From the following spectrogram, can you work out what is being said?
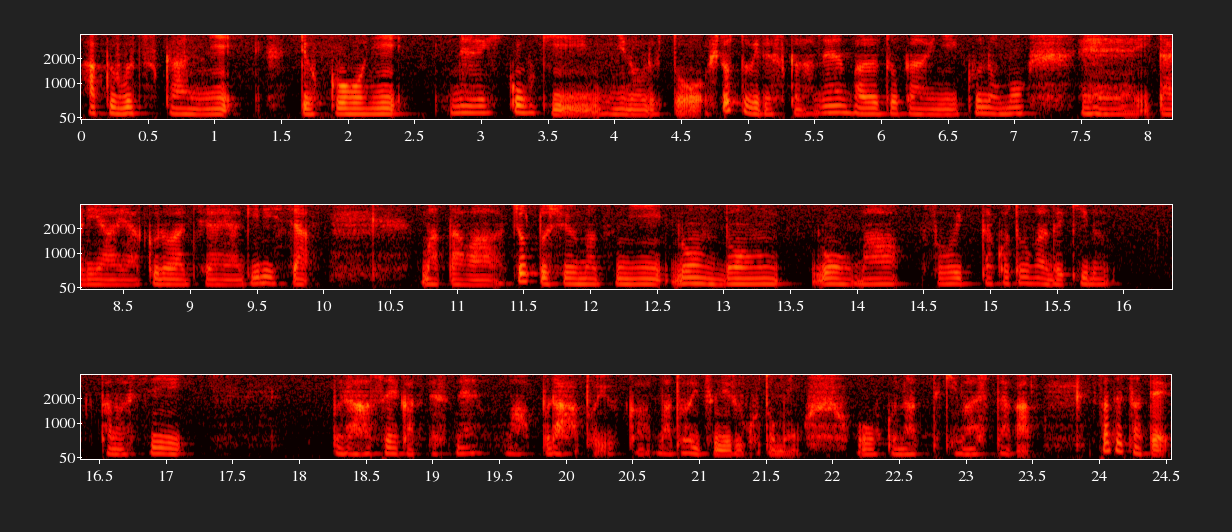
博物館に旅行にね、飛行機に乗るとひととびですからね。バルト海に行くのも、えー、イタリアやクロアチアやギリシャまたはちょっと週末にロンドンローマそういったことができる楽しいブラハ生活ですね、まあ、ブラハというか、まあ、ドイツにいることも多くなってきましたがさてさて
